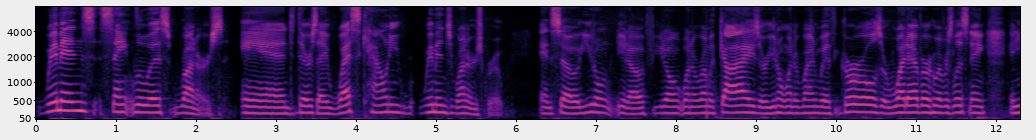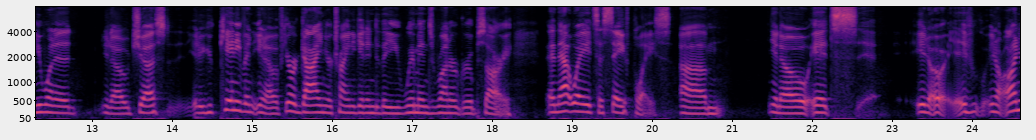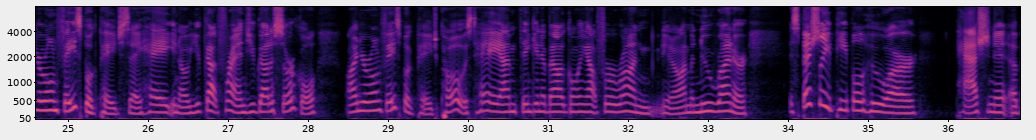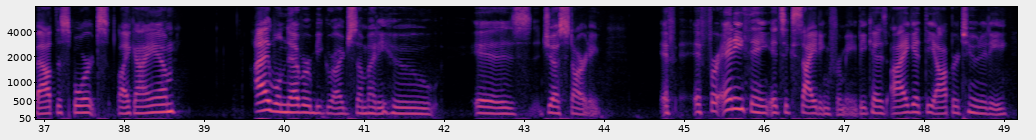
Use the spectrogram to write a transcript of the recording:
women's St. Louis runners, and there's a West County women's runners group. And so you don't, you know, if you don't want to run with guys or you don't want to run with girls or whatever, whoever's listening, and you want to you know, just you, know, you can't even, you know, if you're a guy and you're trying to get into the women's runner group, sorry. And that way it's a safe place. Um, you know, it's you know, if you know, on your own Facebook page say, "Hey, you know, you've got friends, you've got a circle." On your own Facebook page, post, "Hey, I'm thinking about going out for a run. You know, I'm a new runner." Especially people who are passionate about the sports like I am. I will never begrudge somebody who is just starting. If if for anything, it's exciting for me because I get the opportunity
